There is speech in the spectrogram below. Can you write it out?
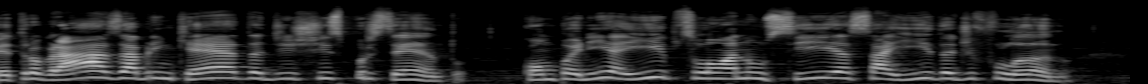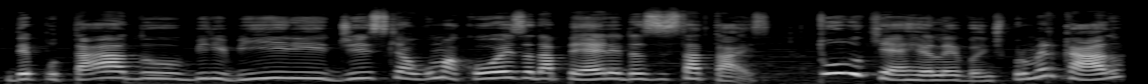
Petrobras abre em queda de X%. Companhia Y anuncia saída de fulano. Deputado Biribiri diz que alguma coisa da PL das estatais. Tudo que é relevante para o mercado,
